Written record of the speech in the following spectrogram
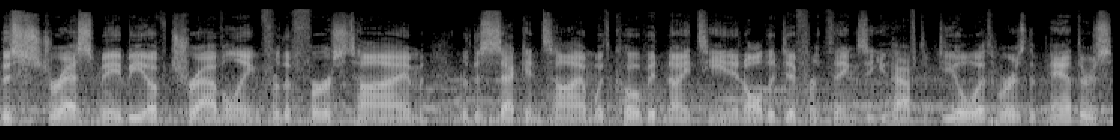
the stress maybe of traveling for the first time or the second time with COVID 19 and all the different things that you have to deal with? Whereas the Panthers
